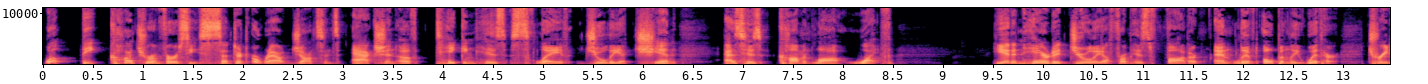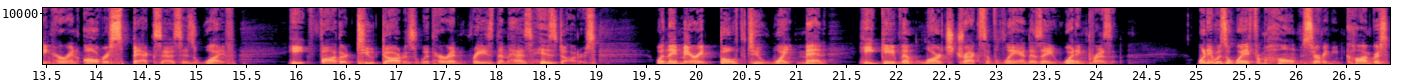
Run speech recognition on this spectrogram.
Well, the controversy centered around Johnson's action of taking his slave, Julia Chinn, as his common law wife. He had inherited Julia from his father and lived openly with her, treating her in all respects as his wife. He fathered two daughters with her and raised them as his daughters. When they married, both to white men, he gave them large tracts of land as a wedding present. When he was away from home, serving in Congress,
